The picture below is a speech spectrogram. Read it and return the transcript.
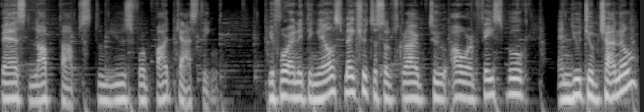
best laptops to use for podcasting. Before anything else, make sure to subscribe to our Facebook and YouTube channel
